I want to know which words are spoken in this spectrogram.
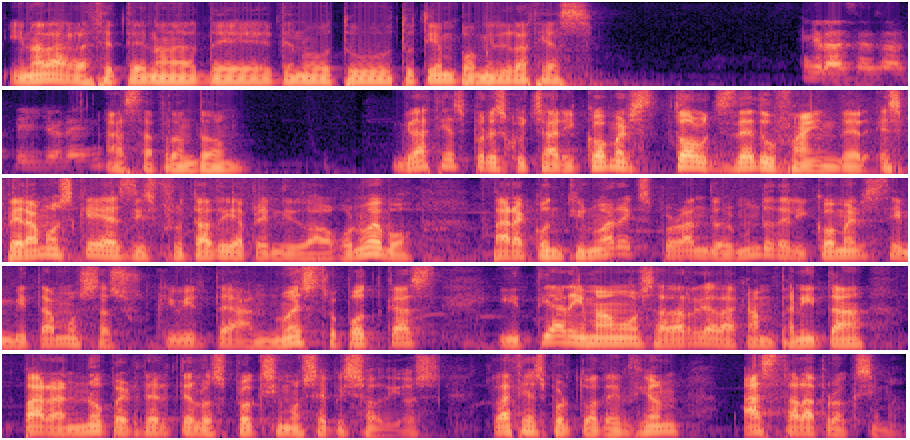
Y nada, agradecerte de, de nuevo tu, tu, tiempo. Mil gracias. Gracias a ti, Llorens. Hasta pronto. Gracias por escuchar e-commerce talks de EduFinder. Esperamos que hayas disfrutado y aprendido algo nuevo. Para continuar explorando el mundo del e-commerce, te invitamos a suscribirte a nuestro podcast y te animamos a darle a la campanita para no perderte los próximos episodios. Gracias por tu atención. Hasta la próxima.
